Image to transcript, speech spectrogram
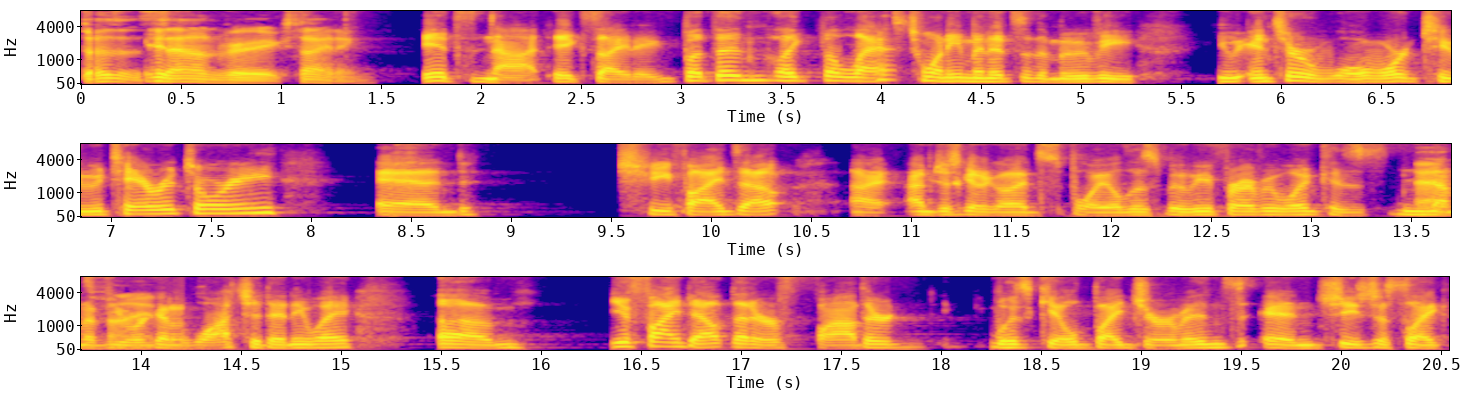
Doesn't It- sound very exciting. it's not exciting. But then, like the last 20 minutes of the movie, you enter World War II territory, and she finds out. I, I'm just gonna go ahead and spoil this movie for everyone because none of you are gonna watch it anyway. Um, you find out that her father was killed by Germans, and she's just like,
